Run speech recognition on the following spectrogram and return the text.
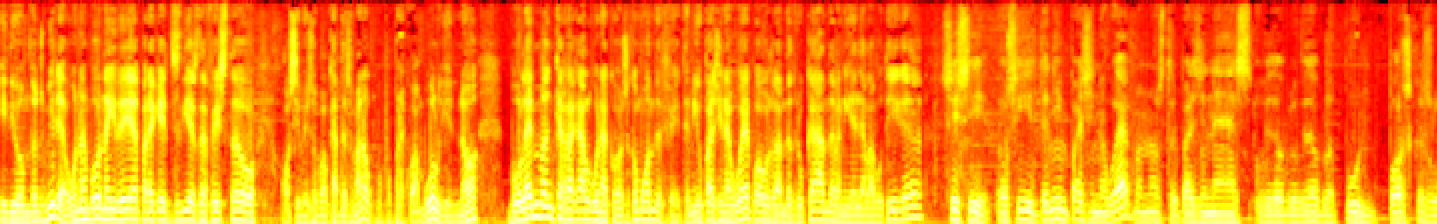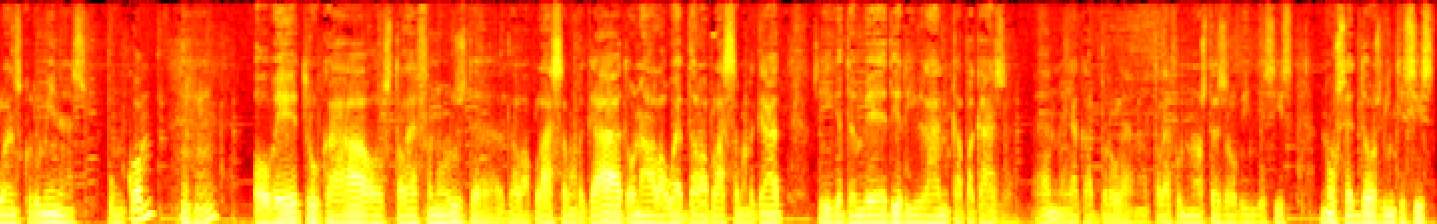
i diuen, doncs mira, una bona idea per aquests dies de festa o, o si més o pel cap de setmana o per quan vulguin, no? Volem encarregar alguna cosa, com ho han de fer? Teniu pàgina web o us han de trucar, han de venir allà a la botiga? Sí, sí, o sigui, tenim pàgina web, la nostra pàgina és www.porcscasolans.com uh -huh o bé trucar als telèfons de, de la plaça Mercat o anar a la web de la plaça Mercat, o sigui que també derivaran cap a casa, eh? no hi ha cap problema. El telèfon nostre és el 26 972 26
